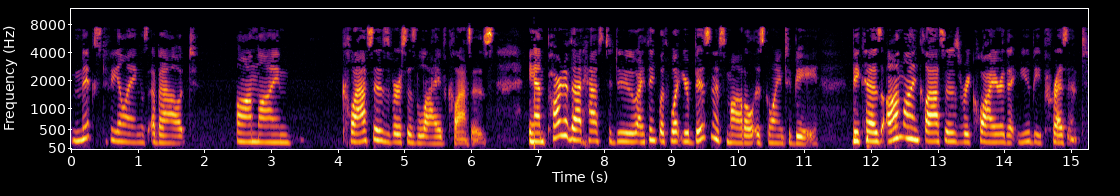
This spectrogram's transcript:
mixed feelings about online classes versus live classes. And part of that has to do, I think, with what your business model is going to be. Because online classes require that you be present.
